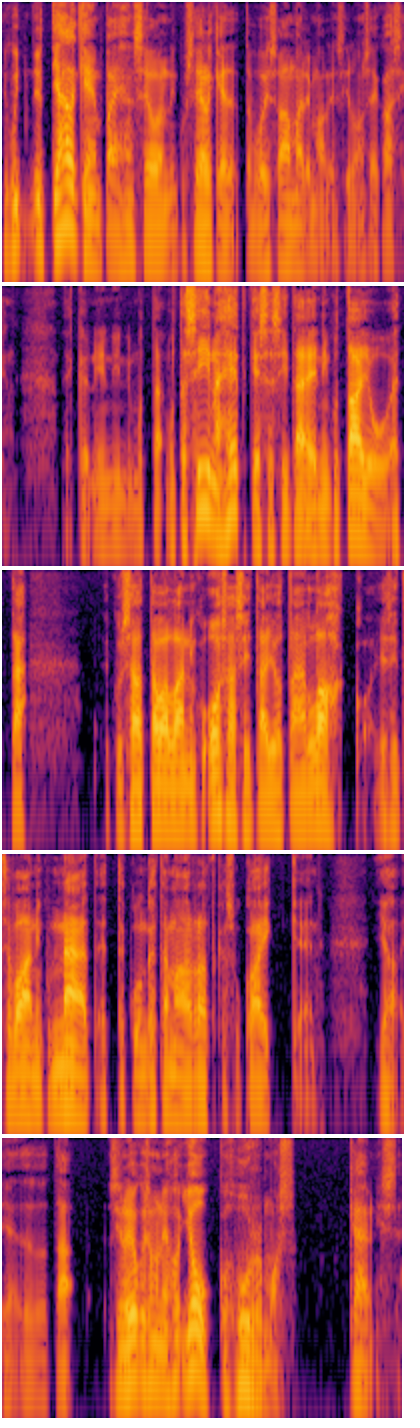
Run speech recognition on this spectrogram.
niin kuin nyt jälkeenpäin se on niin kuin selkeää, että voi olin silloin sekaisin. Eikö, niin, niin, mutta, mutta siinä hetkessä sitä ei niin kuin tajuu, että – kun sä oot tavallaan niin kuin osa sitä jotain lahkoa ja sitten sä vaan niin kuin näet, että kuinka tämä on ratkaisu kaikkeen. Ja, ja tota, siinä on joku semmoinen joukkohurmos käynnissä.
